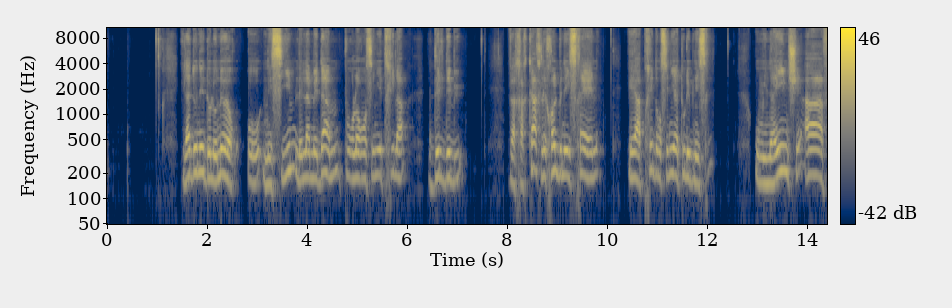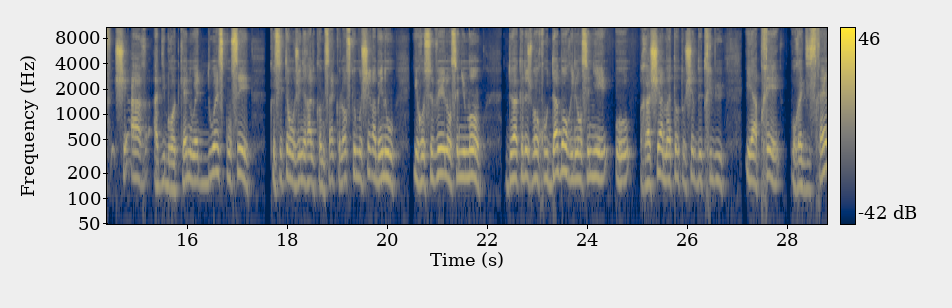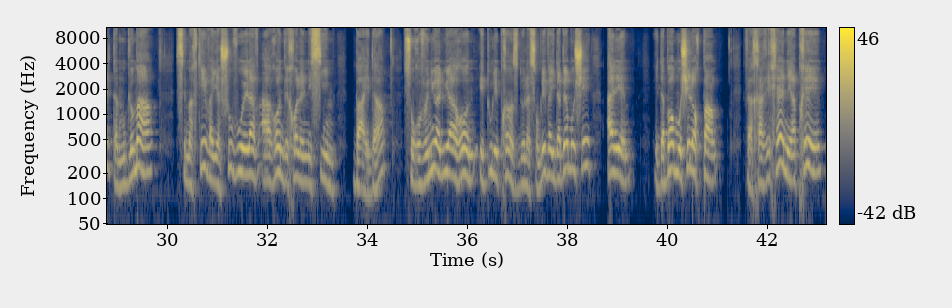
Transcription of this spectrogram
Il a donné de l'honneur aux Nessim, les Lamedam, pour leur enseigner Trila dès le début. Vacharkach lechol bnei Israël, et après d'enseigner à tous les bnei Israël. She'af she'ar d'où est-ce qu'on sait que c'était en général comme ça, que lorsque Moshe Rabbeinu, il recevait l'enseignement de Hakadosh Baruch d'abord il l'enseignait au Raché Amatot, au chef de tribu, et après au Red d'Israël, Talmud Lomar, c'est marqué, Vayashuvu elav Aaron vechol enesim ba'eda, sont revenus à lui Aaron et tous les princes de l'assemblée, Vaïdaber Moshe Aleem. Et d'abord Moshe leur parle. Et après,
